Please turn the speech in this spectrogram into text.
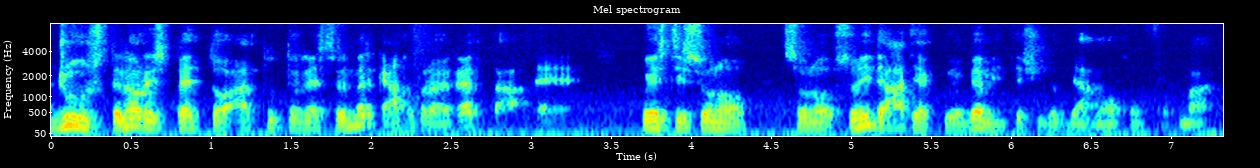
giuste no? rispetto a tutto il resto del mercato, però in realtà eh, questi sono, sono, sono i dati a cui ovviamente ci dobbiamo conformare.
